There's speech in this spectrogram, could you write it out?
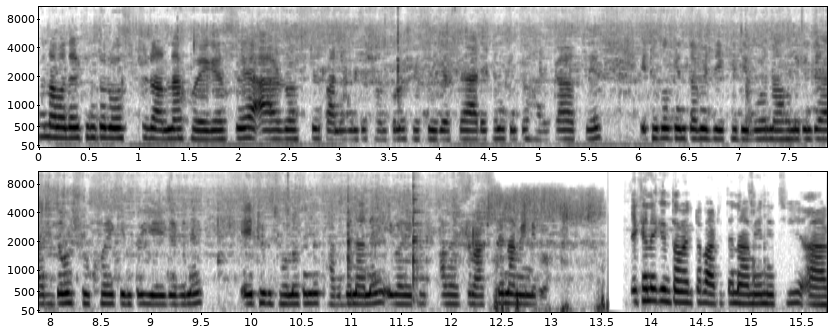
এখন আমাদের কিন্তু রোস্ট রান্না হয়ে গেছে, আর রোস্টের পানি কিন্তু সম্পূর্ণ শুকিয়ে গেছে, আর এখানে কিন্তু হালকা আছে। এটুকু কিন্তু আমি রেখে দিব না হলে কিন্তু একদম শুক হয়ে কিন্তু ইয়ে যাবে না। এইটুকু ঝোলও কিন্তু থাকবে না, নেই। এবার একটু আমি একটা বাটিতে নামিয়ে নেব। এখানে কিন্তু আমি একটা বাটিতে নামিয়ে নিচ্ছি আর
